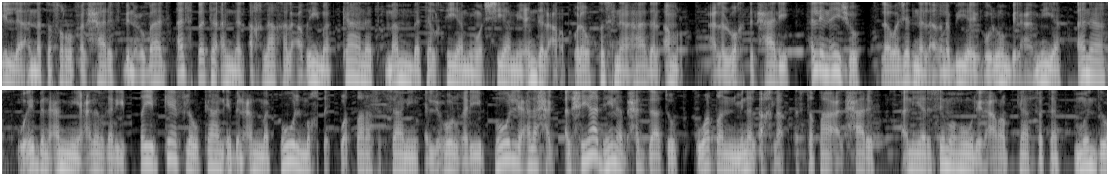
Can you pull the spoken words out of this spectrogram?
إلا أن تصرف الحارث بن عباد أثبت أن الأخلاق العظيمة كانت منبت القيم والشيم عند العرب. ولو قسنا هذا الأمر على الوقت الحالي اللي نعيشه لوجدنا الأغلبية يقولون بالعامية أنا وابن عمي على الغريب. طيب كيف لو كان ابن عمك هو المخطئ والطرف الثاني اللي هو الغريب هو اللي على حق؟ الحياد هنا بحد ذاته وطن من الأخلاق. استطاع الحارث أن يرسمه للعرب كافة منذ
